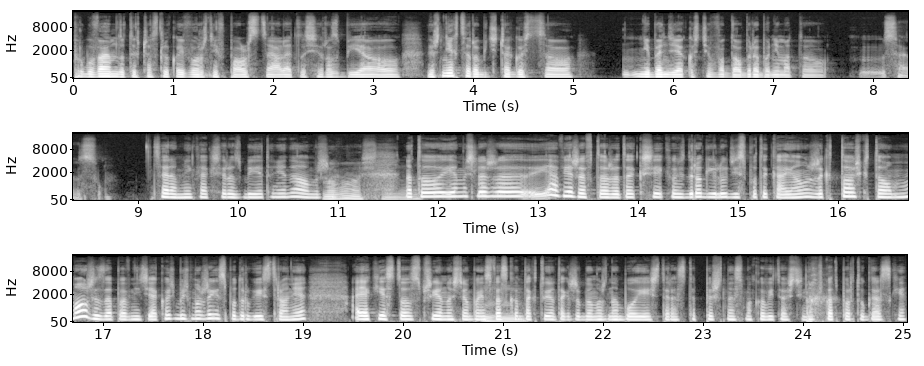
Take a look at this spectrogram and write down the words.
Próbowałem dotychczas tylko i wyłącznie w Polsce, ale to się rozbija o... Wiesz, nie chcę robić czegoś, co nie będzie jakościowo dobre, bo nie ma to mm, sensu ceramika jak się rozbije, to niedobrze. No właśnie. No. no. to ja myślę, że ja wierzę w to, że tak się jakoś drogi ludzi spotykają, że ktoś, kto może zapewnić jakość, być może jest po drugiej stronie, a jak jest, to z przyjemnością Państwa mm. skontaktują, tak żeby można było jeść teraz te pyszne smakowitości, na przykład portugalskie,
